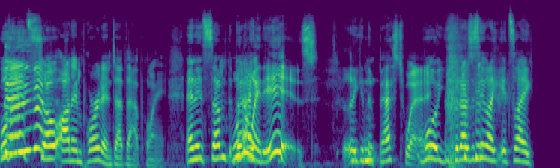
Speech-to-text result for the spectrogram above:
it's so unimportant at that point, and it's something. well, no, I- it is like in the best way. Well, but I was gonna say like it's like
